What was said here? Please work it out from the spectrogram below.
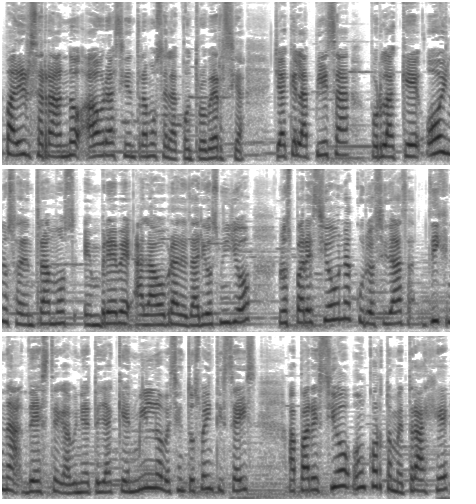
para ir cerrando, ahora sí entramos en la controversia, ya que la pieza por la que hoy nos adentramos en breve a la obra de Darius Milhaud nos pareció una curiosidad digna de este gabinete, ya que en 1926 apareció un cortometraje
